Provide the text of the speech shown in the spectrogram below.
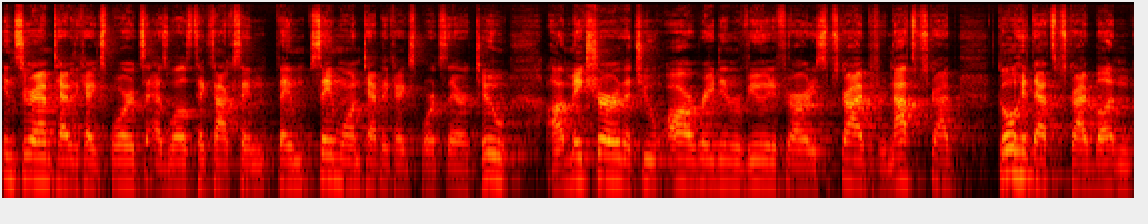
Instagram, Tapping the Keg Sports, as well as TikTok. Same same, same one, Tapping the Keg Sports there too. Uh, make sure that you are rating and reviewing if you're already subscribed. If you're not subscribed, go hit that subscribe button.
